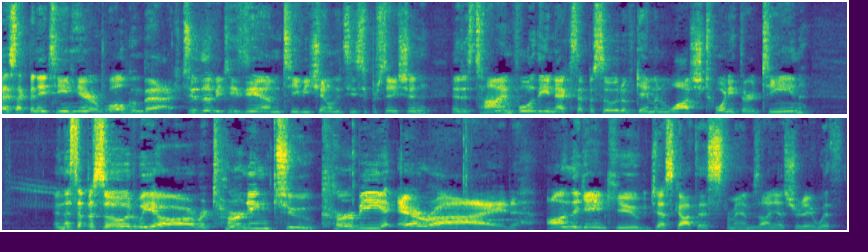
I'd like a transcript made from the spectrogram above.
Guys, Zachman18 here. Welcome back to the BTZM TV channel ET Superstation. It is time for the next episode of Game & Watch 2013. In this episode, we are returning to Kirby Air Ride on the GameCube. Just got this from Amazon yesterday with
